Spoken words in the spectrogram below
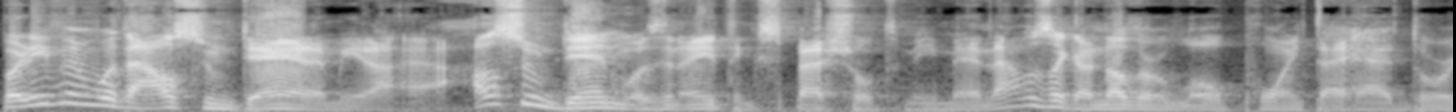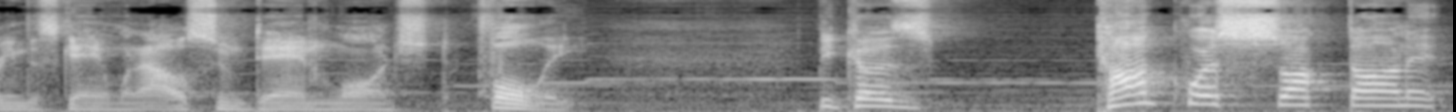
But even with Al Sundan, I mean, Al Sundan wasn't anything special to me, man. That was like another low point I had during this game when Al Sundan launched fully. Because Conquest sucked on it,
